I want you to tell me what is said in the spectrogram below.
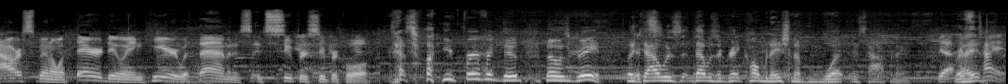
our spin on what they're doing here with them, and it's it's super super cool. That's fucking perfect, dude. That was great. Like It's- that was that was a great culmination of what is happening. Yeah, Right? It's tight,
